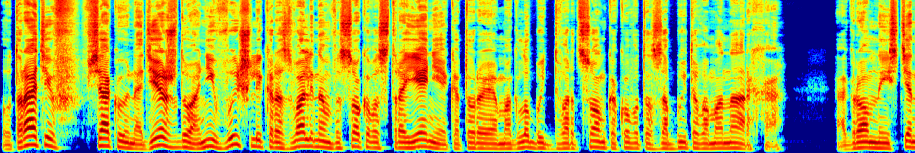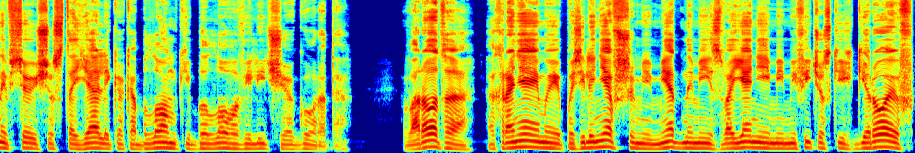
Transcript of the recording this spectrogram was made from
Утратив всякую надежду, они вышли к развалинам высокого строения, которое могло быть дворцом какого-то забытого монарха. Огромные стены все еще стояли, как обломки былого величия города. Ворота, охраняемые позеленевшими медными изваяниями мифических героев,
